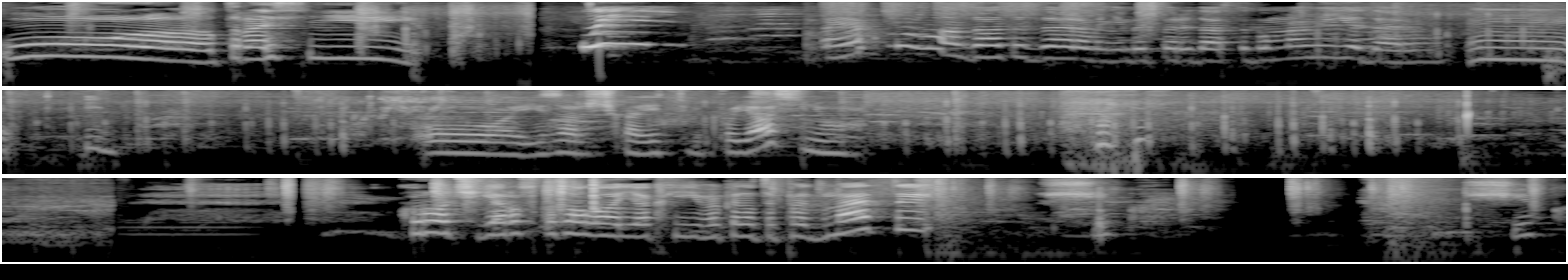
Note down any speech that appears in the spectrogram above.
О, трасні. А як могла дати дерево, ніби передасти, бо в мене є дерево. Mm, і... Ой, зараз чекай, я тобі поясню. Коротше, я розказала, як їй викидати предмети. Щик. Щик.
